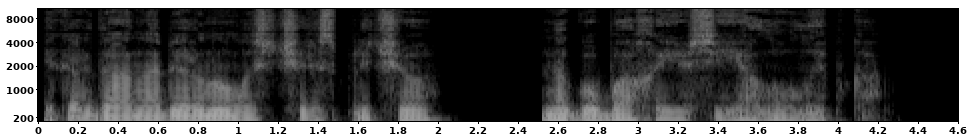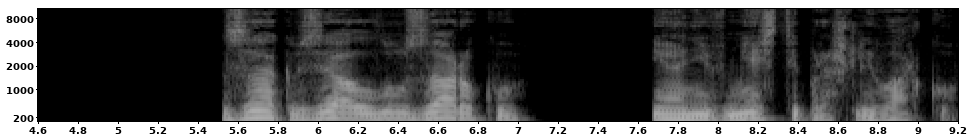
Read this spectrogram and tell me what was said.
и когда она обернулась через плечо, на губах ее сияла улыбка. Зак взял Лу за руку, и они вместе прошли в арку.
